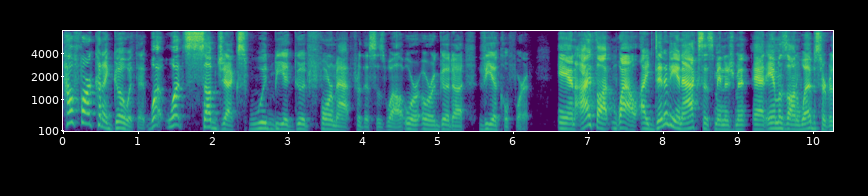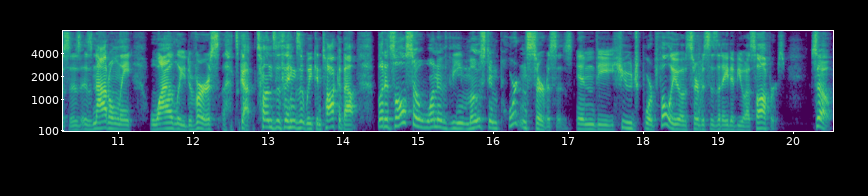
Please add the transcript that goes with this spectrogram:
how far could I go with it? What what subjects would be a good format for this as well, or or a good vehicle for it? And I thought, wow, identity and access management at Amazon Web Services is not only wildly diverse, it's got tons of things that we can talk about, but it's also one of the most important services in the huge portfolio of services that AWS offers. So,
